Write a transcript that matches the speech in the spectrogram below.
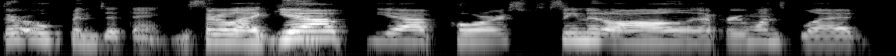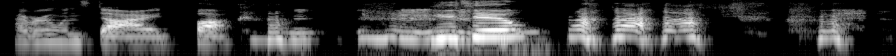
they're open to things. They're like, yep, yeah, of course, seen it all. Everyone's bled, everyone's died. Fuck. Mm-hmm. you mm-hmm. too?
